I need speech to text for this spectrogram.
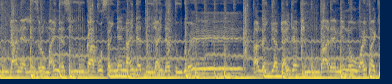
ဘူးဒါနဲ့လင်းစလိုမိုင်းနဲ့စီဘူးကကိုစိတ်နဲ့နိုင်တဲ့သူရိုင်းတဲ့သူတွေ ငါလိပ်ပြပြိုင်တဲ့ဖြူပါတယ်မင်းတို့ wifi q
